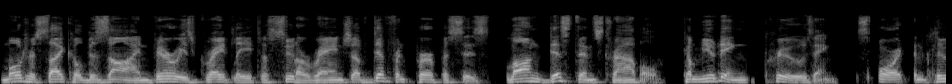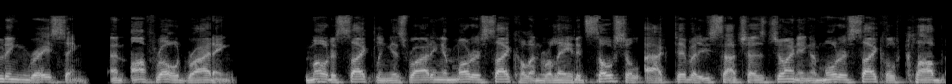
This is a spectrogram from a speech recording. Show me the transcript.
Motorcycle design varies greatly to suit a range of different purposes, long-distance travel, commuting, cruising, sport including racing, and off-road riding. Motorcycling is riding a motorcycle and related social activities such as joining a motorcycle club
